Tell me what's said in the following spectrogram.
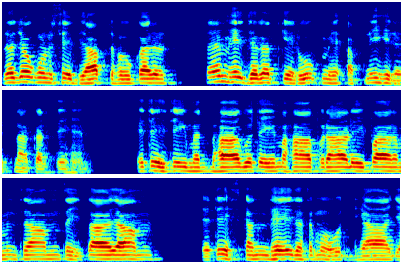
रजोगुण से व्याप्त होकर स्वयं ही जगत के रूप में अपनी ही रचना करते हैं। इत श्रीमद्भागवते महापुराणे पारमश्याम सहितायां तृतीय स्कंधे दसमोध्याय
